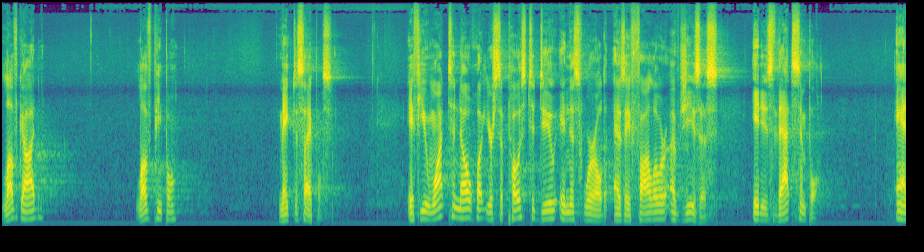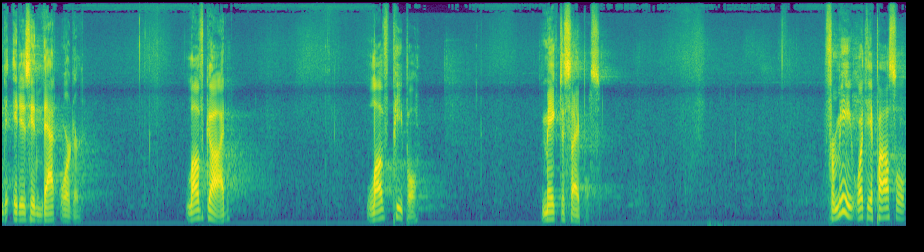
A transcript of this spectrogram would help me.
Love God, love people, make disciples. If you want to know what you're supposed to do in this world as a follower of Jesus, it is that simple. And it is in that order love God, love people, make disciples. For me, what the apostle,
